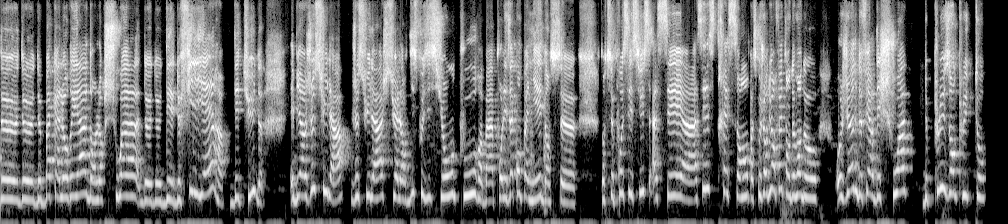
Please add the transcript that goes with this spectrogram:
de, baccalauréat, dans leur choix de, de, filière d'études, eh bien, je suis là, je suis là, je suis à leur disposition pour, bah, pour les accompagner dans ce, dans ce processus assez, assez stressant. Parce qu'aujourd'hui, en fait, on demande aux jeunes de faire des choix de plus en plus tôt.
